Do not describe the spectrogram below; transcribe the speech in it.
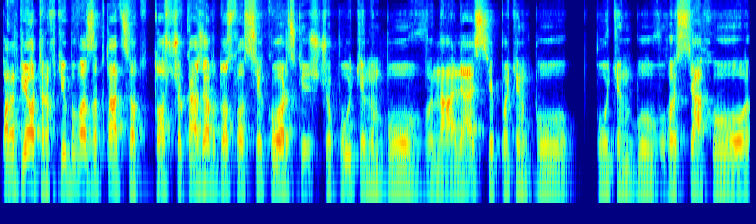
Пане Пьотр, хотів би вас запитатися, от то, що каже Радослав Сікорський, що Путін був на Алясці, потім Путін був в гостях у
